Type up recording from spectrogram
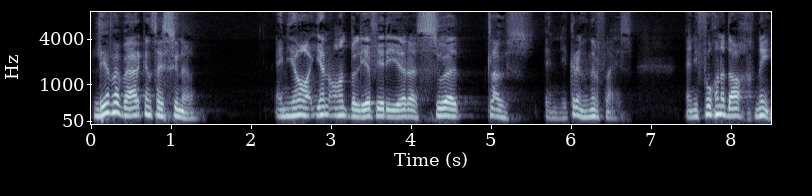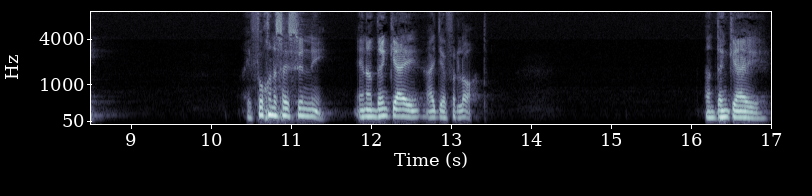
Lewe werk in seisoene. En ja, een aand beleef jy die Here so close en jy kry hoendervleis. En die volgende dag nie. Die volgende seisoen nie. En dan dink jy hy het jou verlaat dan dink jy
